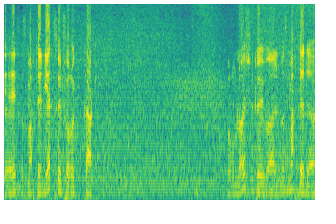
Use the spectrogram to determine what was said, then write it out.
Okay, was macht denn jetzt für ein verrückten Kack? Warum leuchtet er überall? Was macht er da?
